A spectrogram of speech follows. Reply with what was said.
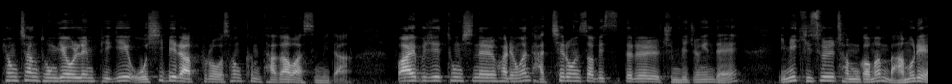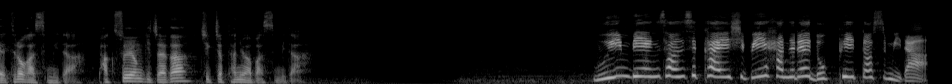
평창 동계올림픽이 50일 앞으로 성큼 다가왔습니다. 5G 통신을 활용한 다채로운 서비스들을 준비 중인데 이미 기술 점검은 마무리에 들어갔습니다. 박소영 기자가 직접 다녀와 봤습니다. 무인 비행선 스카이십이 하늘에 높이 떴습니다.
